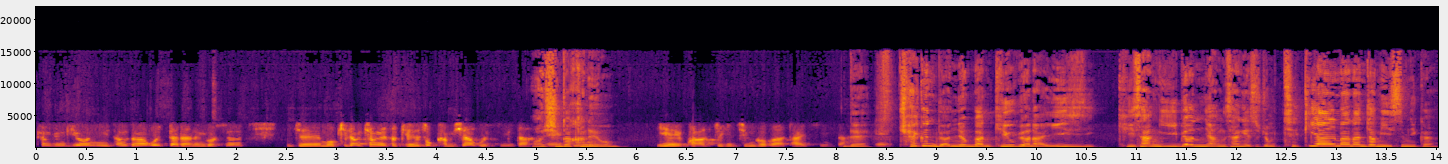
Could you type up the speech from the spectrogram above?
평균 기온이 상승하고 있다라는 것은 이제 뭐 기상청에서 계속 감시하고 있습니다. 아, 심각하네요. 예, 그, 예, 과학적인 증거가 다 있습니다. 네. 예. 최근 몇 년간 기후 변화, 이 기상 이변 양상에서 좀 특이할 만한 점이 있습니까?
